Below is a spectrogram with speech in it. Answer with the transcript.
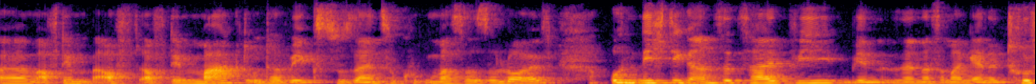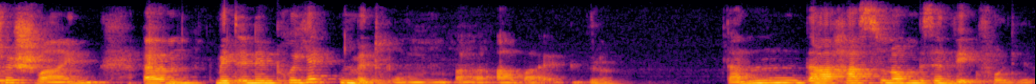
Ähm, auf, dem, auf, auf dem Markt unterwegs zu sein, zu gucken, was da so läuft und nicht die ganze Zeit wie, wir nennen das immer gerne Trüffelschwein, ähm, mit in den Projekten mit rumarbeiten. Äh, ja. Dann da hast du noch ein bisschen Weg vor dir.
